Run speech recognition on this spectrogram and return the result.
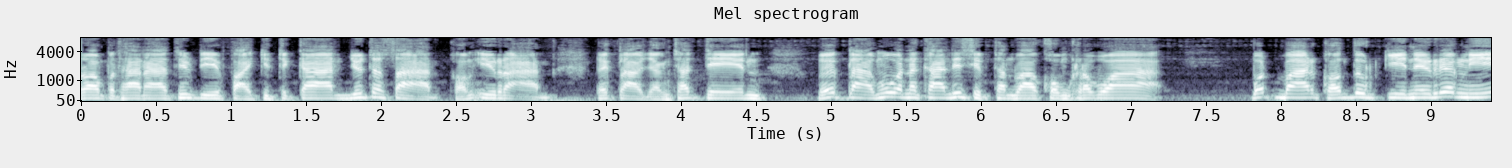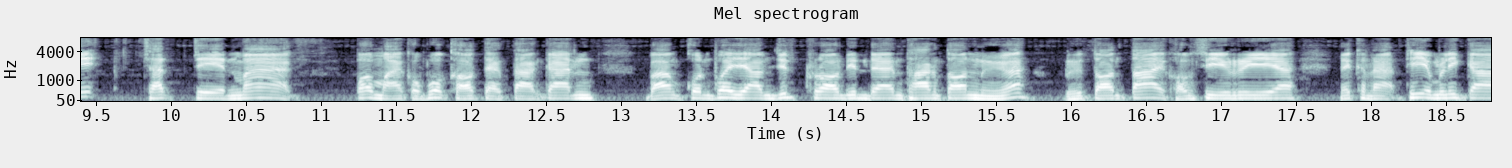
รองประธานาธิบดีฝ่ายกิจการยุทธศาสตร์ของอิหร่าน ได้กล่าวอย่างชัดเจน โดยกล่าวเมื่อวันอังคารที่ 10 ธันวาคมครับว่า บทบาทของตุรกีในเรื่องนี้ชัดเจนมาก เป้าหมายของพวกเขาแตกต่างกัน บางคนพยายามยึดครองดินแดนทางตอนเหนือ หรือตอนใต้ของซีเรีย ในขณะที่อเมริกา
